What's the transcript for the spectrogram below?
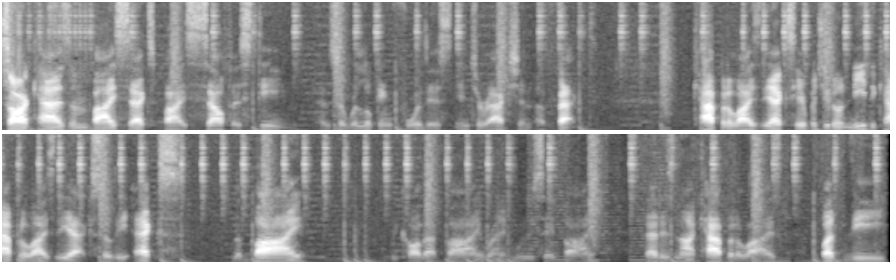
Sarcasm, by sex, by self-esteem. And so we're looking for this interaction effect. Capitalize the X here, but you don't need to capitalize the X. So the X, the by, call that by, right? We would say by, that is not capitalized, but the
